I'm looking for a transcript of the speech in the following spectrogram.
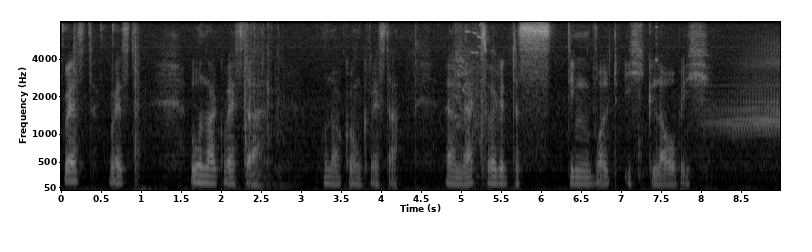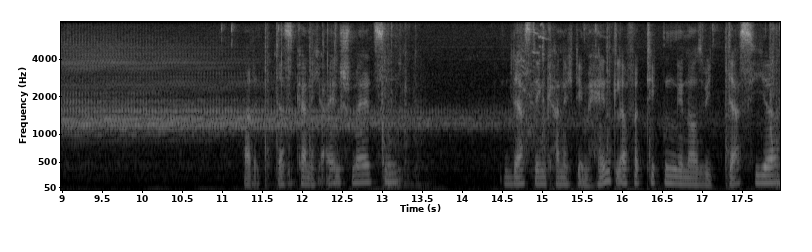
Quest, Quest. Una Questa. Una Conquesta. Äh, Werkzeuge, das Ding wollte ich, glaube ich. Warte, das kann ich einschmelzen. Das Ding kann ich dem Händler verticken, genauso wie das hier.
